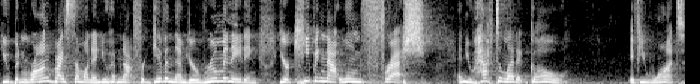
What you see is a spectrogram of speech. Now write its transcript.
You've been wronged by someone and you have not forgiven them. You're ruminating. You're keeping that wound fresh, and you have to let it go if you want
